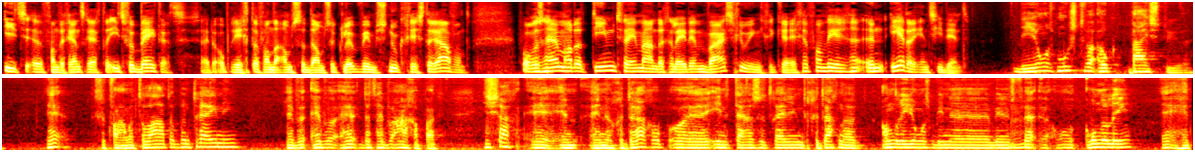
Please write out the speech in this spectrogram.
iets, uh, van de grensrechter iets verbeterd... zei de oprichter van de Amsterdamse club Wim Snoek gisteravond. Volgens hem had het team twee maanden geleden een waarschuwing gekregen... vanwege een eerder incident. Die jongens moesten we ook bijsturen. ze kwamen te laat op een training. Hebben, hebben, dat hebben we aangepakt. Je zag eh, en, en hun gedrag op, eh, in de, tijdens de training... de gedrag naar andere jongens binnen, binnen het, eh, onderling... Het,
